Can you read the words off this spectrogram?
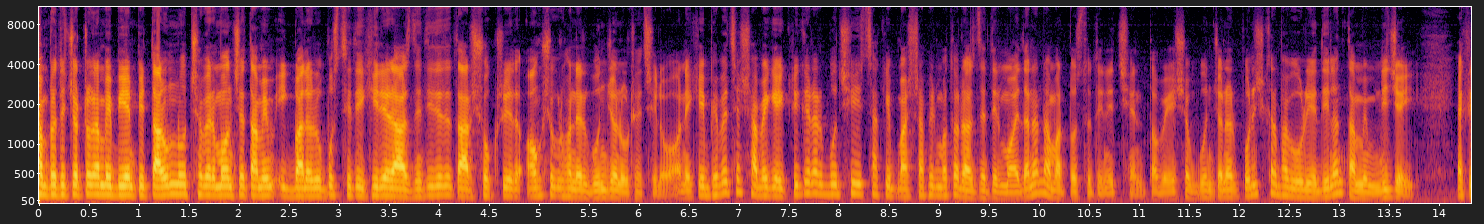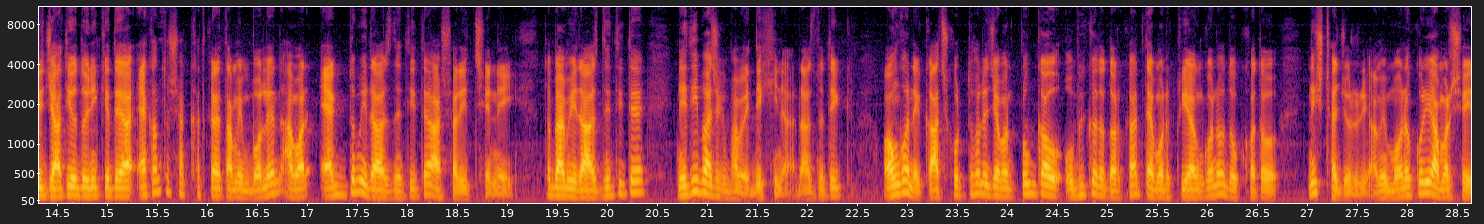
সম্প্রতি চট্টগ্রামে বিএনপি তারুণ্য উৎসবের মঞ্চে তামিম ইকবালের উপস্থিতি ঘিরে রাজনীতিতে তার সক্রিয় অংশগ্রহণের গুঞ্জন উঠেছিল। অনেকেই ভেবেছে সাবেক এই ক্রিকেটার বুঝি সাকিব মাশরাফির মতো রাজনীতির ময়দানে নামার প্রস্তুতি নিচ্ছেন। তবে এসব গুঞ্জনের পরিষ্কারভাবে উড়িয়ে দিলেন তামিম নিজেই। একটি জাতীয় দৈনিককে দেয়া একান্ত সাক্ষাৎকারে তামিম বলেন, আমার একদমই রাজনীতিতে আসার ইচ্ছে নেই। তবে আমি রাজনীতিতে নেতিবাচকভাবে দেখি না। রাজনৈতিক অঙ্গনে কাজ করতে হলে যেমন প্রজ্ঞা ও অভিজ্ঞতা দরকার, তেমন ক্রিয়াঙ্গনেও দক্ষতা নিষ্ঠা জরুরি। আমি মনে করি আমার সেই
